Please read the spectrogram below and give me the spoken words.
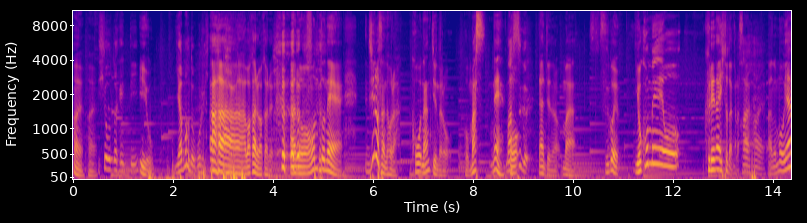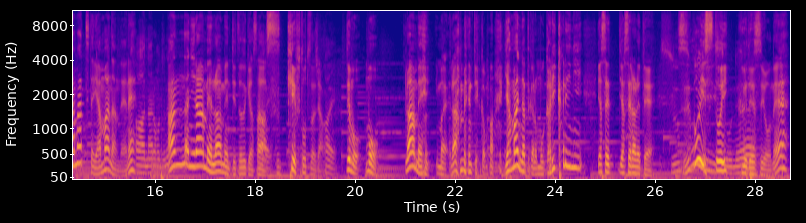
はいはい。一言だけ言っていい？いいよ。山登る人。ああわかるわかる。あのほんとね二郎さんってほらこうなんて言うんだろう。こうまっすねまっすぐ。なんていうのまあすごい横目をくれない人だからさ、はいはい。あのもう山って言ったら山なんだよね。ああなるほどね。あんなにラーメンラーメンって言った時はさ、はい。すっげえ太ってたじゃん、はい。でももうラーメン今ラーメンっていうかまあ山になってからもうガリガリに痩せ痩せられてすごいストイックですよね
